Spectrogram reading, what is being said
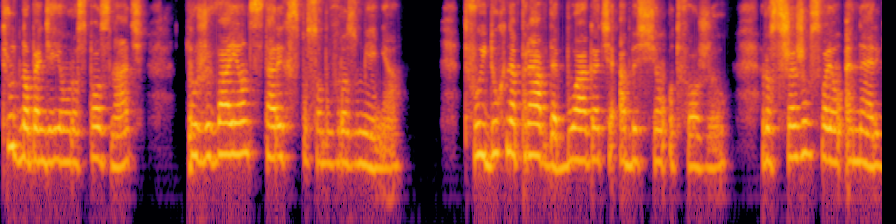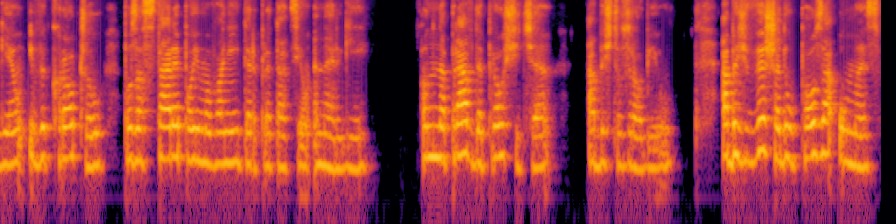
Trudno będzie ją rozpoznać, używając starych sposobów rozumienia. Twój duch naprawdę błaga Cię, abyś się otworzył, rozszerzył swoją energię i wykroczył poza stare pojmowanie interpretacją energii. On naprawdę prosi Cię, abyś to zrobił, abyś wyszedł poza umysł,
